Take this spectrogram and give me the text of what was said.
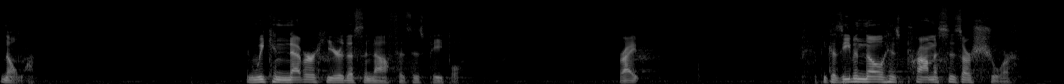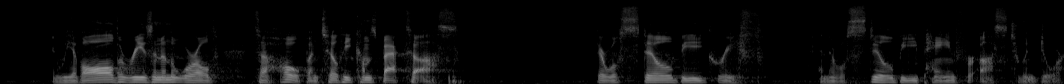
No one. And we can never hear this enough as his people, right? Because even though his promises are sure, and we have all the reason in the world to hope until he comes back to us. There will still be grief, and there will still be pain for us to endure.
